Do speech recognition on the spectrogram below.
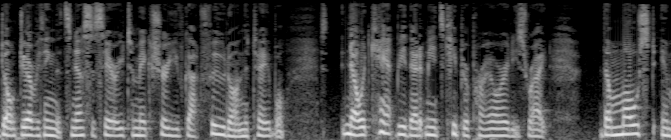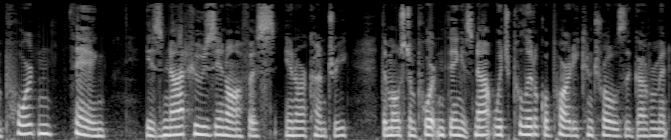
don't do everything that's necessary to make sure you've got food on the table. No, it can't be that. It means keep your priorities right. The most important thing is not who's in office in our country. The most important thing is not which political party controls the government.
